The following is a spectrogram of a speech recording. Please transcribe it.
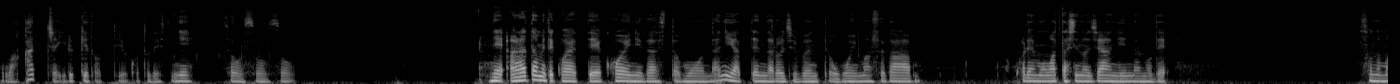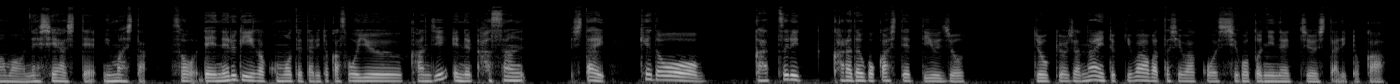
分かっちゃいるけどっていうことですね。そうそうそう。ね、改めてこうやって声に出すともう何やってんだろう自分って思いますが、これも私のジャーニーなので、そのままをね、シェアしてみました。そう。で、エネルギーがこもってたりとか、そういう感じ？エネ発散したい。けど、がっつり体を動かしてっていう状況じゃない時は、私はこう仕事に熱中したりとか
